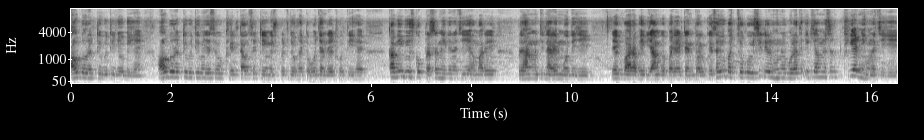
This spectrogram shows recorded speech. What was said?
आउटडोर एक्टिविटी जो भी है आउटडोर एक्टिविटी में जैसे वो खेलता है उससे टीम स्पिरिट जो है तो वो जनरेट होती है। कभी भी उसको प्रेशर नहीं देना चाहिए। हमारे प्रधानमंत्री नरेंद्र मोदी जी एक बार अभी एग्ज़ाम के पहले टेंथ ट्वेल्व के सभी बच्चों को इसीलिए उन्होंने बोला था एग्जामिनेशन फियर नहीं होना चाहिए।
